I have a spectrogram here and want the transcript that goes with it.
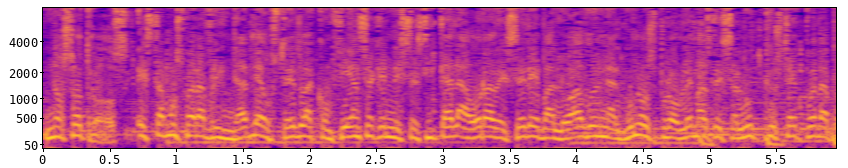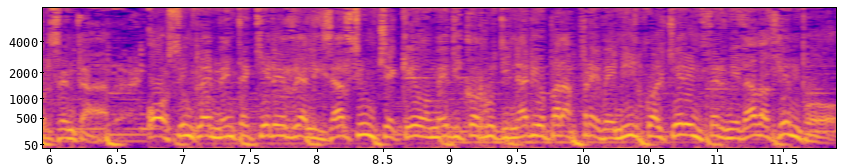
Nosotros estamos para brindarle a usted la confianza que necesita a la hora de ser evaluado en algunos problemas de salud que usted pueda presentar. O simplemente quiere realizarse un chequeo médico rutinario para prevenir cualquier enfermedad a tiempo.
